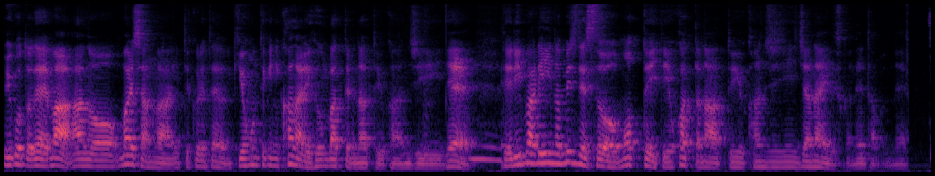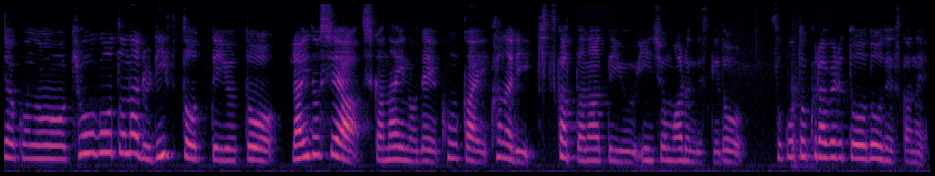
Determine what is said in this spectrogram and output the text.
いうことで、まあ、あの、マリさんが言ってくれたように、基本的にかなり踏ん張ってるなという感じで、デリバリーのビジネスを持っていてよかったなという感じじゃないですかね、多分ね。じゃあこの競合となるリフトっていうとライドシェアしかないので今回かなりきつかったなっていう印象もあるんですけどそこと比べるとどうですかね？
